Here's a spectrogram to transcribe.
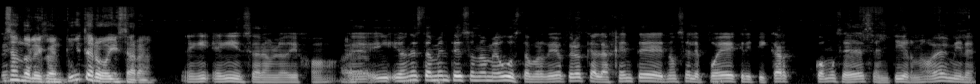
¿Eso lo dijo en Twitter o Instagram? En, Instagram lo dijo. Eh, y, honestamente eso no me gusta porque yo creo que a la gente no se le puede criticar cómo se debe sentir, ¿no? mire,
